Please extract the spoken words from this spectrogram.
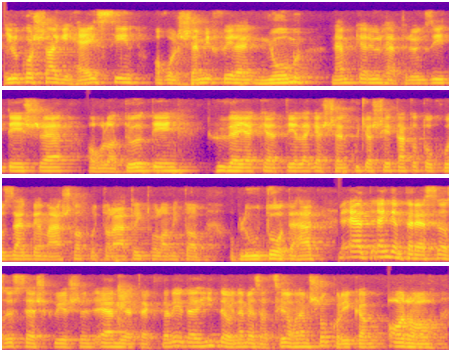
gyilkossági helyszín, ahol semmiféle nyom nem kerülhet rögzítésre, ahol a töltény hüvelyeket ténylegesen kutyasétáltatók hozzák be másnap, hogy találta itt valamit a, a Pluto, tehát engem teressze az összeesküvés elméletek felé, de hidd el, hogy nem ez a cél, hanem sokkal inkább arra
